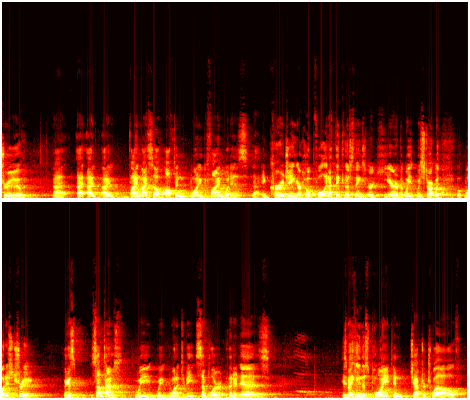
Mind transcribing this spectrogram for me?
true. Uh, I, I, find myself often wanting to find what is uh, encouraging or hopeful, and I think those things are here, but we, we start with what is true. Because sometimes we, we want it to be simpler than it is. He's making this point in chapter 12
